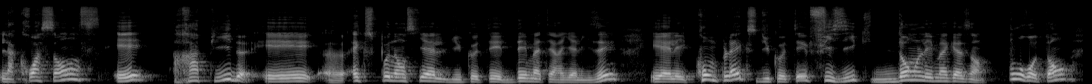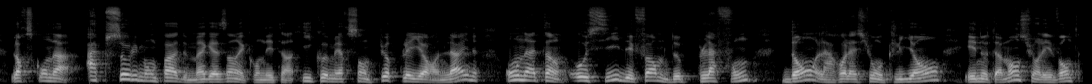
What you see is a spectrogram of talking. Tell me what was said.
la croissance est rapide et euh, exponentielle du côté dématérialisé et elle est complexe du côté physique dans les magasins. Pour autant, lorsqu'on n'a absolument pas de magasin et qu'on est un e-commerçant pure player online, on atteint aussi des formes de plafond dans la relation au client et notamment sur les ventes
